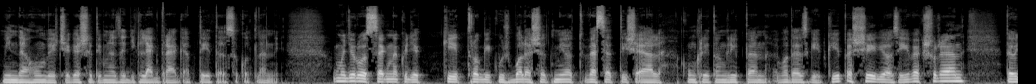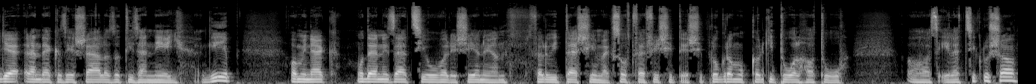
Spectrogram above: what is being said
minden honvédség esetében az egyik legdrágább tétel szokott lenni. Magyarországnak ugye két tragikus baleset miatt veszett is el konkrétan Gripen vadászgép képessége az évek során, de ugye rendelkezésre áll az a 14 gép, aminek modernizációval és ilyen olyan felújítási, meg szoftverfrissítési programokkal kitolható az életciklusa,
